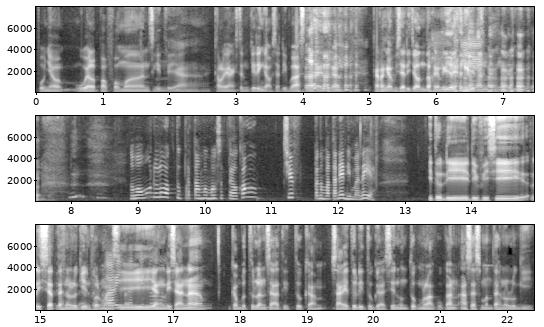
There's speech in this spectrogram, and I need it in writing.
punya well performance gitu Hmm. ya. Kalau yang ekstrim kiri nggak usah dibahas lah ya itu kan, karena nggak bisa dicontoh kan gitu Iya, ya. jangan jangan dicontoh. Ngomong-ngomong dulu waktu pertama masuk Telkom, Chief penempatannya di mana ya? Itu di divisi riset teknologi ya, informasi itu- yang di sana kebetulan saat itu saya itu ditugasin untuk melakukan asesmen teknologi.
